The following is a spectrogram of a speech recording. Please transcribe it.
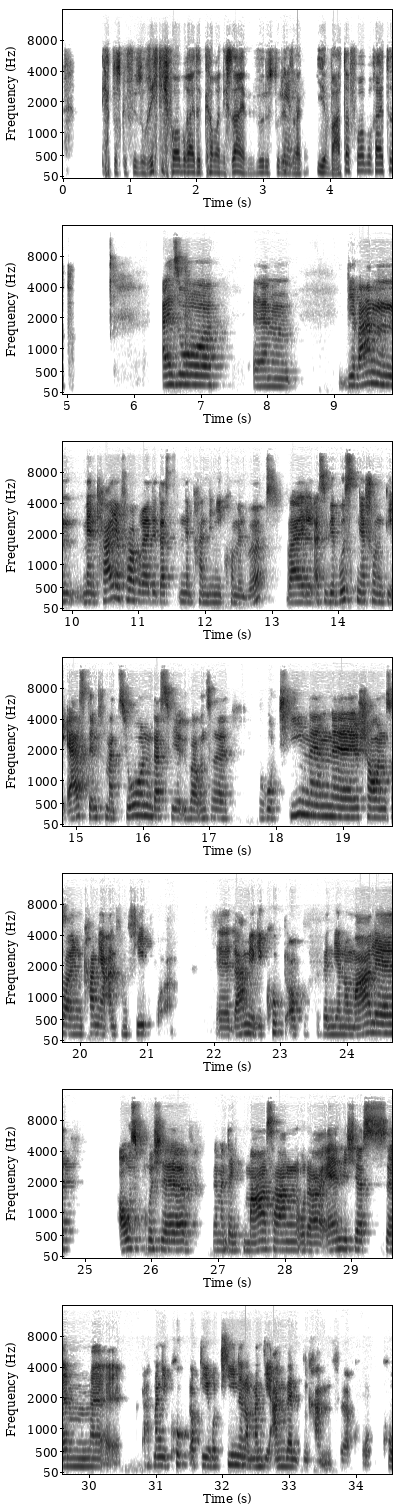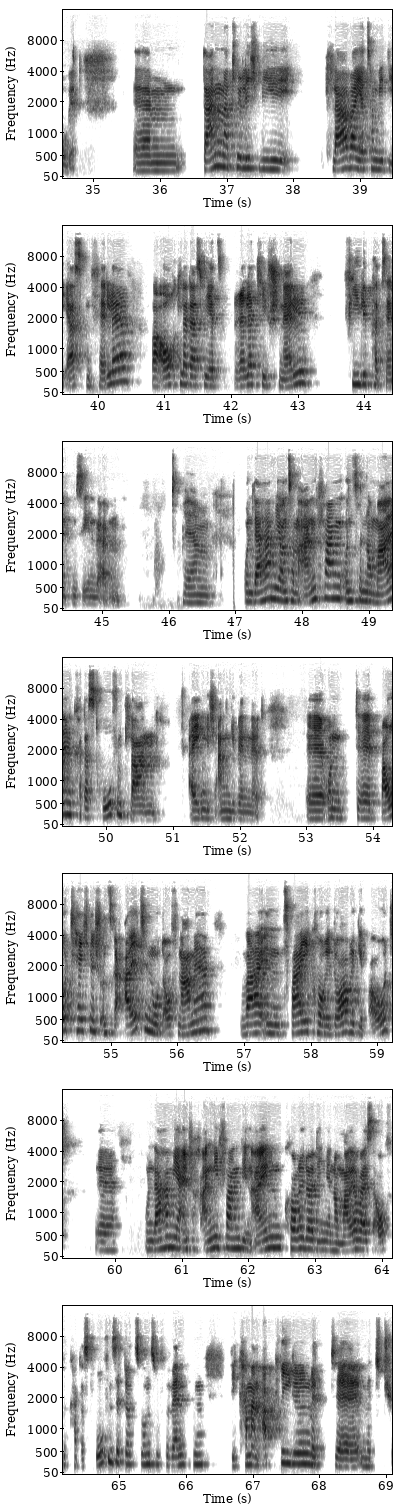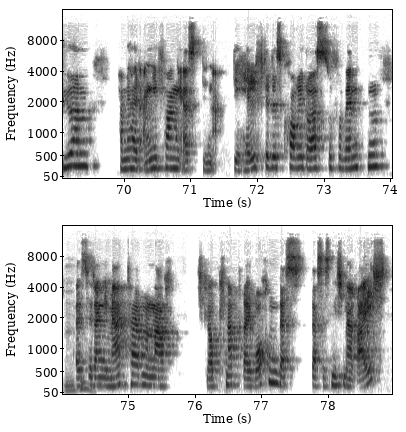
ich habe das Gefühl, so richtig vorbereitet kann man nicht sein. Würdest du denn ja. sagen, ihr wart da vorbereitet? Also ähm, wir waren mental ja vorbereitet, dass eine Pandemie kommen wird, weil also wir wussten ja schon die erste Information, dass wir über unsere Routinen äh, schauen sollen, kam ja Anfang Februar. Äh, da haben wir geguckt, ob, wenn wir normale Ausbrüche, wenn man denkt Masern oder ähnliches, ähm, äh, hat man geguckt, ob die Routinen, ob man die anwenden kann für Covid. Ähm, dann natürlich, wie klar war, jetzt haben wir die ersten Fälle, war auch klar, dass wir jetzt relativ schnell viele Patienten sehen werden. Ähm, und da haben wir uns am Anfang unseren normalen Katastrophenplan eigentlich angewendet. Äh, und äh, bautechnisch unsere alte Notaufnahme war in zwei Korridore gebaut. Äh, und da haben wir einfach angefangen, den einen Korridor, den wir normalerweise auch für Katastrophensituationen zu verwenden, die kann man abriegeln mit, äh, mit Türen. Haben wir halt angefangen, erst den, die Hälfte des Korridors zu verwenden, mhm. als wir dann gemerkt haben, nach, ich glaube, knapp drei Wochen, dass, dass es nicht mehr reicht,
